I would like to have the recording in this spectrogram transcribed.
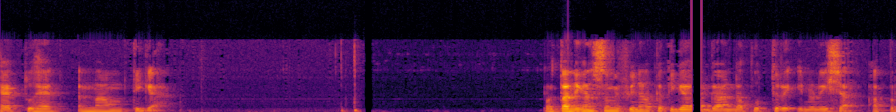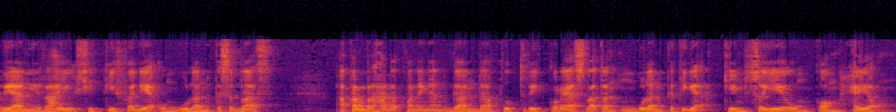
head to head 6-3. Pertandingan semifinal ketiga ganda putri Indonesia Apriani Rahayu Siti Fadia unggulan ke-11 akan berhadapan dengan ganda putri Korea Selatan unggulan ketiga Kim Soyeon Kong Heyong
